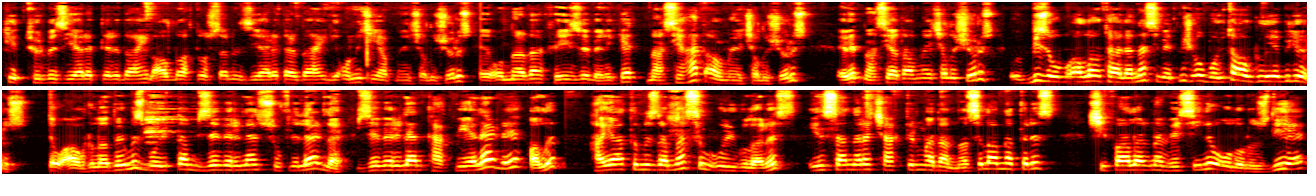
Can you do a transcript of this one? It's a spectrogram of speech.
ki türbe ziyaretleri dahil, Allah dostlarının ziyaretler dahil onun için yapmaya çalışıyoruz. E, onlardan feyiz ve bereket, nasihat almaya çalışıyoruz. Evet nasihat almaya çalışıyoruz. Biz o Allahu Teala nasip etmiş o boyutu algılayabiliyoruz. İşte o algıladığımız boyuttan bize verilen suflelerle, bize verilen takviyelerle alıp hayatımızda nasıl uygularız, insanlara çaktırmadan nasıl anlatırız, şifalarına vesile oluruz diye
